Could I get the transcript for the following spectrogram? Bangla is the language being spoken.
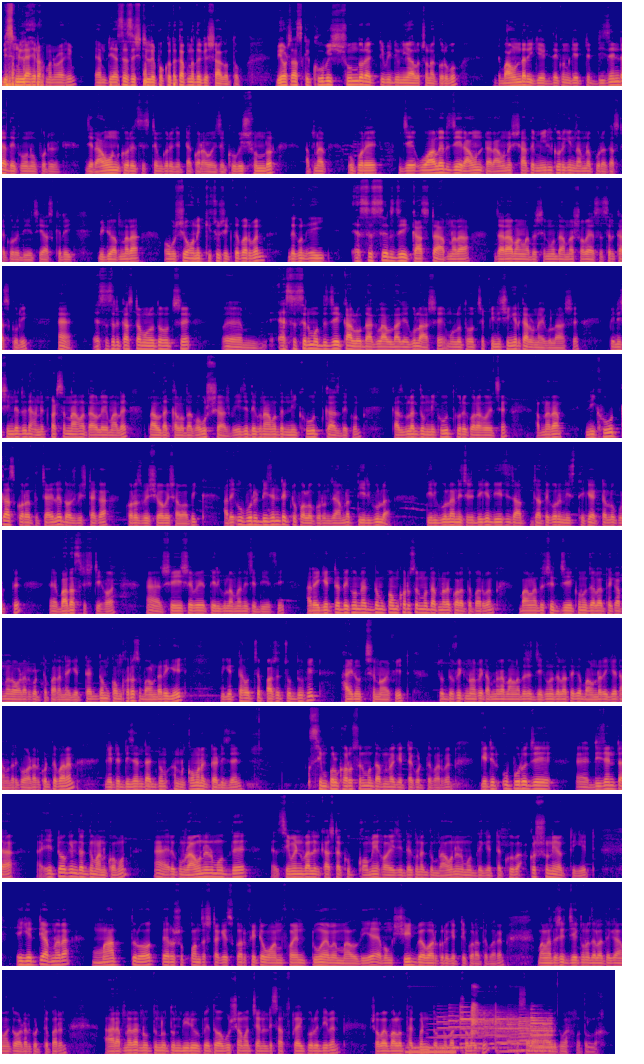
বিসমিল্লাহ রহমান রহিম এমটিএসএস স্টিলের পক্ষ থেকে আপনাদেরকে স্বাগতম। বিয়ার্স আজকে খুবই সুন্দর একটি ভিডিও নিয়ে আলোচনা করব। একটা বাউন্ডারি গেট দেখুন গেটের ডিজাইনটা দেখুন, উপরের যে রাউন্ড করে সিস্টেম করে গেটটা করা হয়েছে, খুবই সুন্দর। আপনার উপরে যে ওয়ালের যে রাউন্ডটা রাউন্ডের সাথে মিল করে কিন্তু আমরা পুরো কাজটা করে দিয়েছি। আজকের এই ভিডিও আপনারা অবশ্যই অনেক কিছু শিখতে পারবেন। দেখুন, এই এসএসের যে কাজটা আপনারা, যারা বাংলাদেশের মধ্যে আমরা সবাই এসএসের কাজ করি হ্যাঁ এসএসের কাজটা মূলত হচ্ছে এসএসের মধ্যে যে কালো দাগ, লাল দাগ এগুলো আসে, মূলত হচ্ছে ফিনিশিংয়ের কারণে এগুলো আসে। ফিনিশিংটা যদি হান্ড্রেড পার্সেন্ট না হয় তাহলে এই মালে লাল দাগ, কালো দাগ অবশ্যই আসবে। এই যে দেখুন আমাদের নিখুঁত কাজ দেখুন, কাজগুলো একদম নিখুঁত করে করা হয়েছে। আপনারা নিখুঁত কাজ করাতে চাইলে দশ বিশ টাকা খরচ বেশি হবে স্বাভাবিক। আর এই উপরের ডিজাইনটা একটু ফলো করুন, যে আমরা তীরগুলা তীরগুলা নিচের দিকে দিয়েছি যাতে করে নিচ থেকে একটা লোক উঠতে বাধা সৃষ্টি হয়। হ্যাঁ সেই হিসেবে তীরগুলো আমরা নিচে দিয়েছি। আর এই গেটটা দেখুন একদম কম খরচের মধ্যে আপনারা করাতে পারবেন। বাংলাদেশের যে কোনো জেলা থেকে আপনারা অর্ডার করতে পারেন এই গেটটা একদম কম খরচ বাউন্ডারি গেট এই গেটটা হচ্ছে পাশে চোদ্দ ফিট হাইট হচ্ছে নয় ফিট চোদ্দ ফিট নয় ফিট আপনারা বাংলাদেশের যে কোনো জেলা থেকে বাউন্ডারি গেট আমাদেরকে অর্ডার করতে পারেন। গেটের ডিজাইনটা একদম আনকমন একটা ডিজাইন সিম্পল খরচের মধ্যে আপনারা গেটটা করতে পারবেন। গেটের উপরে যে ডিজাইনটা এটাও কিন্তু একদম আনকমন হ্যাঁ এরকম রাউন্ডের মধ্যে সিমেন্ট বালির কাজটা খুব কমই হয় যে দেখুন একদম রাউন্ডের মধ্যে গেটটা খুব আকর্ষণীয় একটি গেট। এই গেটটি আপনারা মাত্র তেরোশো পঞ্চাশ টাকা স্কোয়ার ফিটে one point two M M মাল দিয়ে এবং শিট ব্যবহার করে গেটটি করাতে পারেন। বাংলাদেশের যে কোনো জেলা থেকে আমাকে অর্ডার করতে পারেন। আর আপনারা নতুন নতুন ভিডিও পেতে অবশ্যই আমার চ্যানেলটি সাবস্ক্রাইব করে দিবেন। সবাই ভালো থাকবেন। ধন্যবাদ সবাইকে। আসসালামু আলাইকুম রহমতুল্লাহ।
